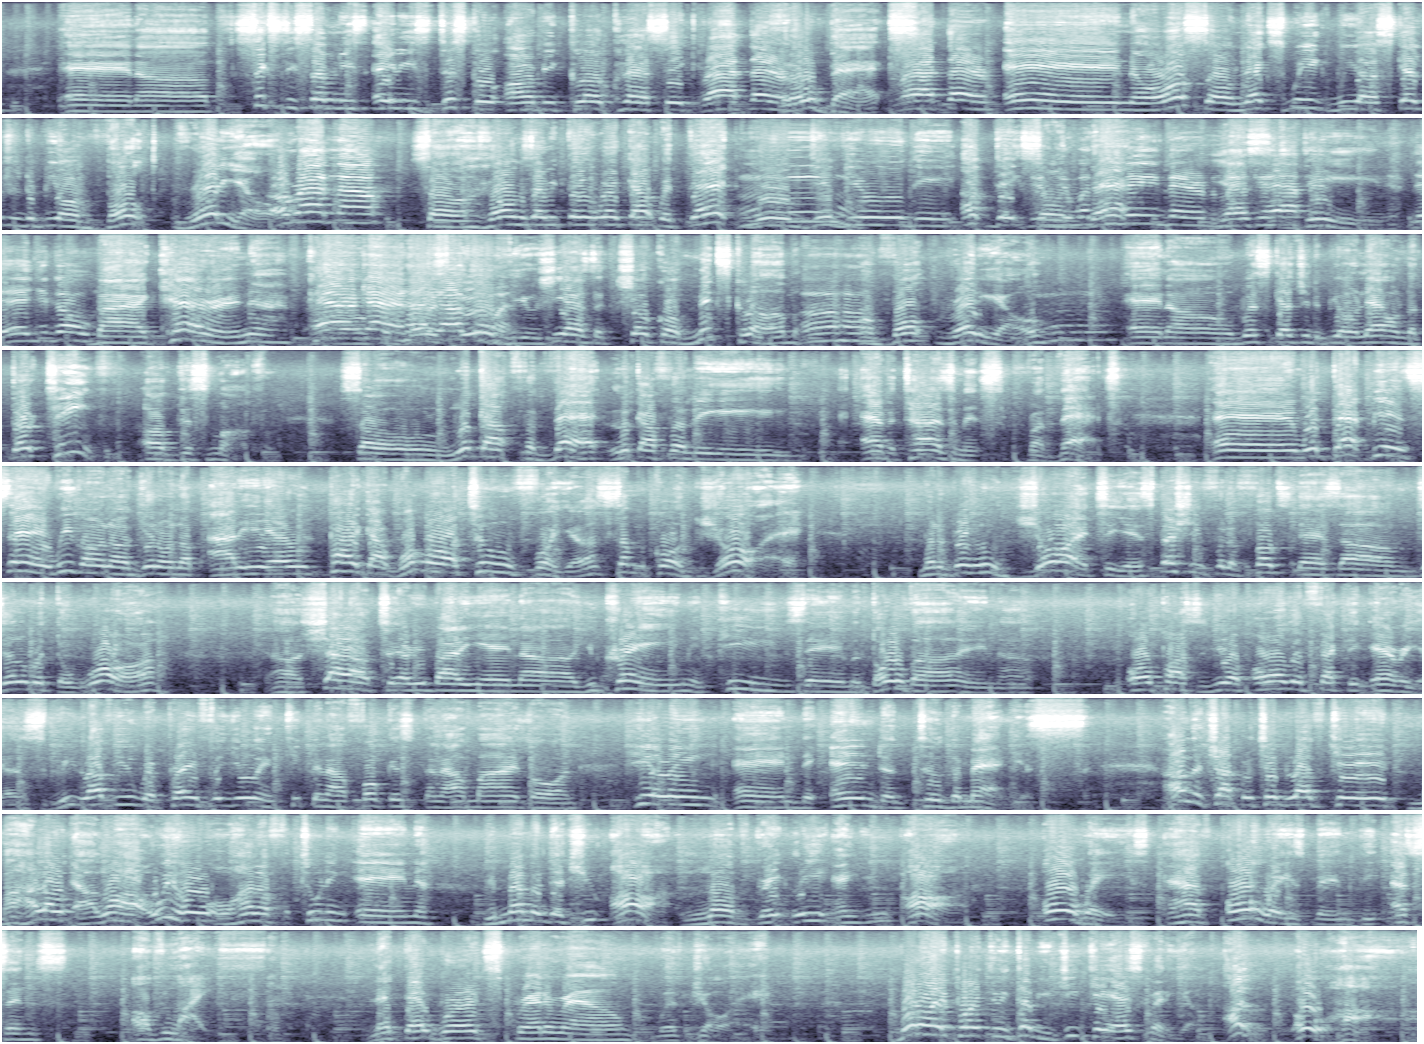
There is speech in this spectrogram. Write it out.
And uh, 60s, 70s, 80s disco R&B club classic right there throwbacks right there and also next week we are scheduled to be on Volt Radio all right now so as long as everything work out with that we'll give you the updates Mm. Give on that you need there to yes make you happy. indeed There you go. by Karen Karen, uh, Karen, how y'all doing? Interview. she has a show called Mix Club Uh-huh. on Volt Radio Mm-hmm. And uh, we're scheduled to be on that on the 13th of this month so look out for that. Look out for the advertisements for that. And with that being said, we're gonna get on up out of here. We probably got one more tune for you, something called Joy. Want to bring a little joy to you, especially for the folks that's um, dealing with the war. Uh, shout out to everybody in uh, Ukraine and Kiev and Moldova and uh, all parts of Europe, all affected areas. We love you. We're praying for you and keeping our focus and our minds on healing and the end to the madness. I'm the Chocolate Chip Love Kid. Mahalo, aloha, uiho, ohana for tuning in. Remember that you are loved greatly and you are always have always been the essence of life. Let that word spread around with joy. 108.3 WGKS Radio. Aloha.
